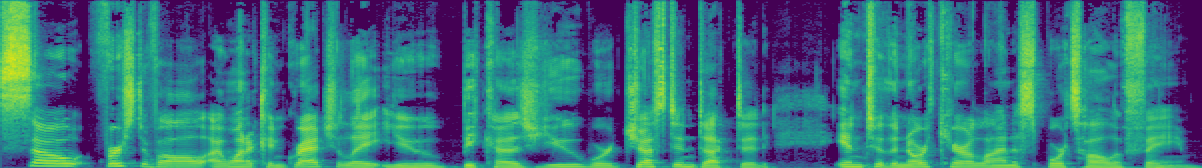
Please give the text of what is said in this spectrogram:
So, first of all, I want to congratulate you because you were just inducted into the North Carolina Sports Hall of Fame.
